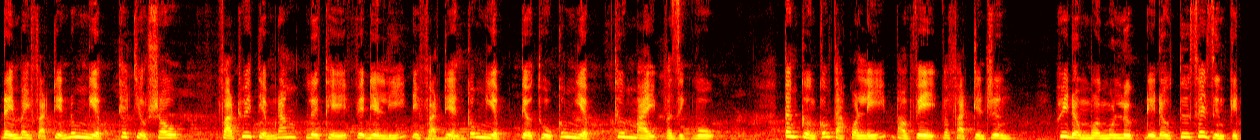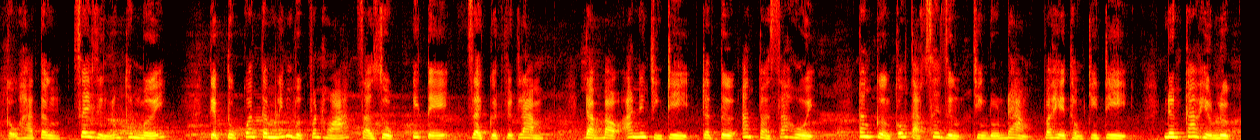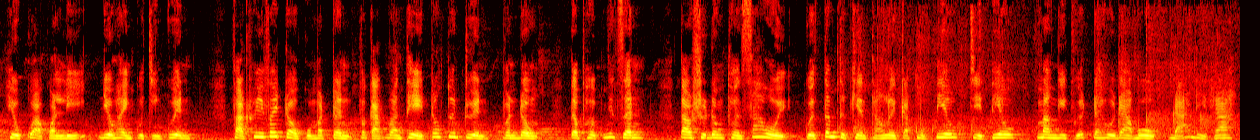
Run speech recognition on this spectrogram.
Đẩy mạnh phát triển nông nghiệp theo chiều sâu, phát huy tiềm năng lợi thế về địa lý để phát triển công nghiệp, tiểu thủ công nghiệp, thương mại và dịch vụ. Tăng cường công tác quản lý, bảo vệ và phát triển rừng, huy động mọi nguồn lực để đầu tư xây dựng kết cấu hạ tầng, xây dựng nông thôn mới, tiếp tục quan tâm lĩnh vực văn hóa, giáo dục, y tế, giải quyết việc làm, đảm bảo an ninh chính trị, trật tự an toàn xã hội, tăng cường công tác xây dựng chỉnh đốn đảng và hệ thống chính trị, nâng cao hiệu lực, hiệu quả quản lý, điều hành của chính quyền, phát huy vai trò của mặt trận và các đoàn thể trong tuyên truyền, vận động, tập hợp nhân dân, tạo sự đồng thuận xã hội, quyết tâm thực hiện thắng lợi các mục tiêu, chỉ tiêu mà nghị quyết đại hội đảng bộ đã đề ra.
